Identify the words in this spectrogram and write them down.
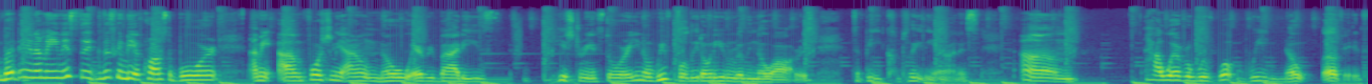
but then I mean this this can be across the board. I mean, unfortunately, I don't know everybody's history and story. You know, we fully don't even really know ours, to be completely honest. Um, however, with what we know of it,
